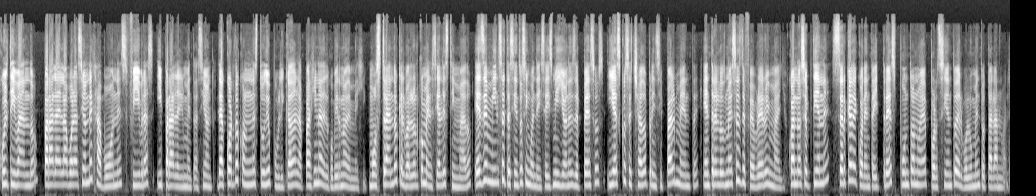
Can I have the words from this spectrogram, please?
cultivando para la elaboración de jabones, fibras y para la alimentación, de acuerdo con un estudio publicado en la página del Gobierno de México, mostrando que el valor comercial estimado es de 1.756 millones de pesos y es cosechado principalmente entre los meses de febrero y mayo, cuando se obtiene cerca de 43.9% del volumen total anual.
